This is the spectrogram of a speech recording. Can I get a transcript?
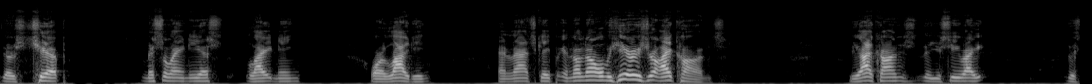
There's chip, miscellaneous, lightning, or lighting, and landscape. And then over here is your icons. The icons that you see right, the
